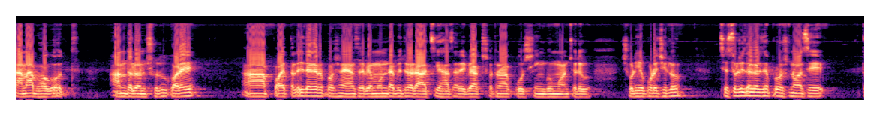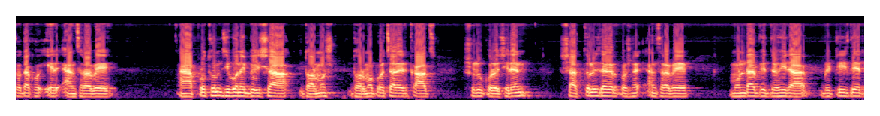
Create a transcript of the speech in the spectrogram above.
টানা ভগত আন্দোলন শুরু করে। পঁয়তাল্লিশ দাগের প্রশ্নের অ্যান্সার হবে মুন্ডা বিদ্রোহ রাঁচি, হাজারিবাগ, ছোটনাগপুর, সিংভূম অঞ্চলে ছড়িয়ে পড়েছিল। ছেচল্লিশ দাগের যে প্রশ্ন আছে, তো দেখো এর অ্যান্সার হবে প্রথম জীবনে বিরসা ধর্ম, ধর্মপ্রচারের কাজ শুরু করেছিলেন। সাতচল্লিশ জায়গার প্রশ্নের অ্যান্সার হবে, মুন্ডা বিদ্রোহীরা ব্রিটিশদের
